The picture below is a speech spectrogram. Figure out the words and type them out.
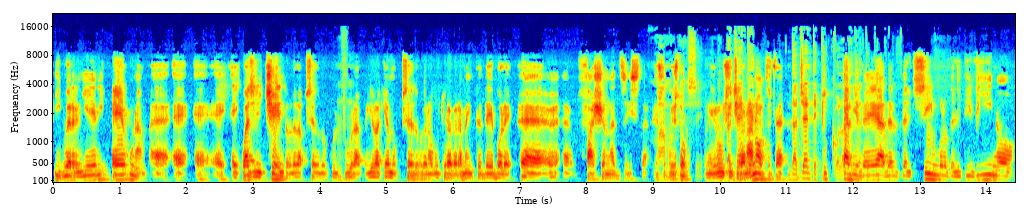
i guerrieri è, una, è, è, è, quasi il centro della pseudocultura, mm-hmm. io la chiamo pseudo perché è una cultura veramente debole, eh, eh fascia nazista. E su questo sì. i russi ci vanno a nozze, cioè da gente piccola. Tutta l'idea del, del, simbolo, del divino,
